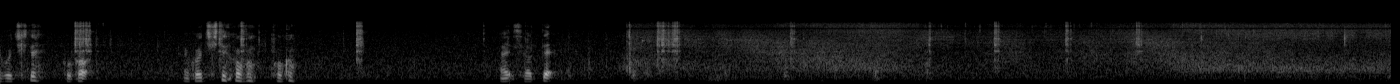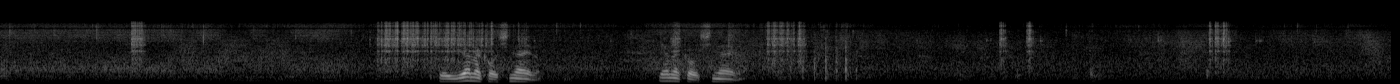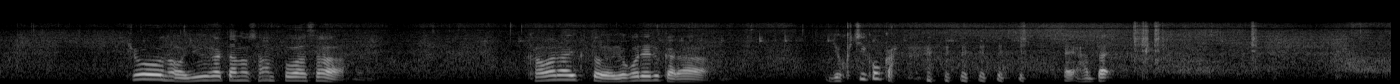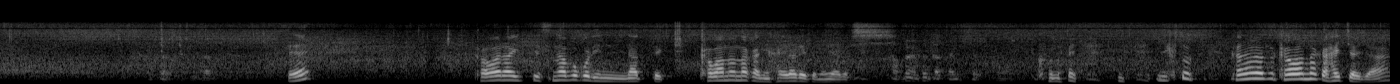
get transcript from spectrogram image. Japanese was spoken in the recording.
こっち来て。ここ。こっち来て。ここ。ここ。はい座って。嫌な顔しないの。嫌な顔しないの。今日の夕方の散歩はさ河原行くと汚れるから緑地行こうか。はい反対。え？河原行って砂ぼこりになって川の中に入られても嫌だし。この行くと必ず川の中入っちゃうじゃん。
